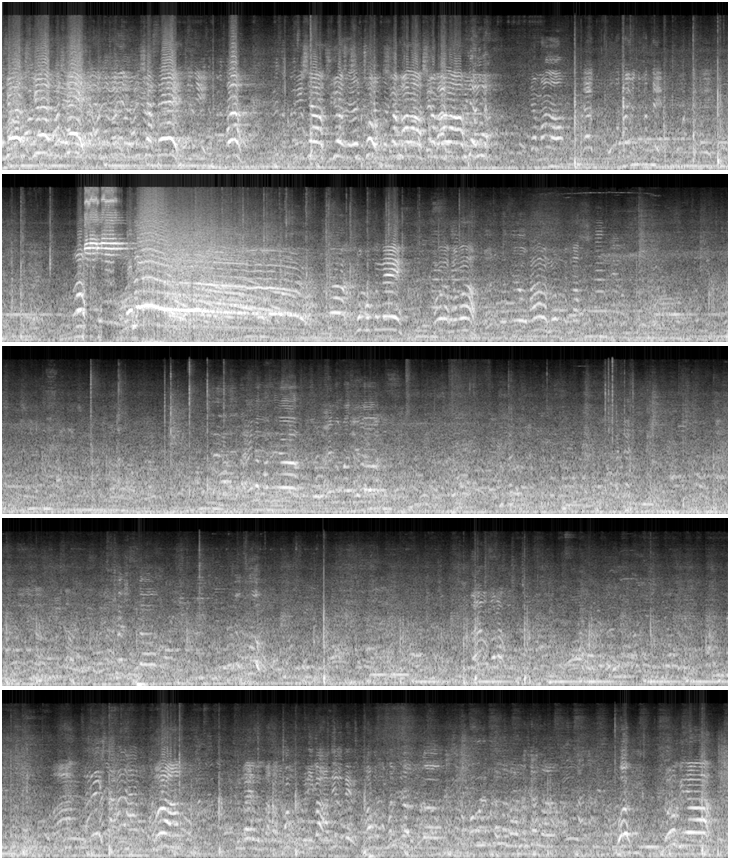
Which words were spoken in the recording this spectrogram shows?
죽여 죽여 다시. 다시 샷세. 삼. 피시야 죽여 10초. 시간 많아 시간 많아. 시간 많아. 야 저거 타임 똑같아. 아! 먹고 끝내. 경원아 경원아. 하나만 먹고 끝나. 라인업 하세요. 라인업 맞아요 형, 리바 안 해도 돼 바로 한번 쳐줍니다 원너 그냥.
